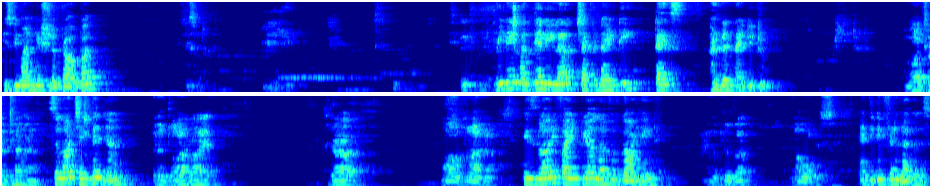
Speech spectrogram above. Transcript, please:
His Divine Krishna Prabhupada. Reading Madhya Leela, chapter 90, text 192. Lord Chaitanya So Lord Chaitanya is glorifying pure love of Godhead is glorifying pure love of Godhead and the different levels. and the different levels.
